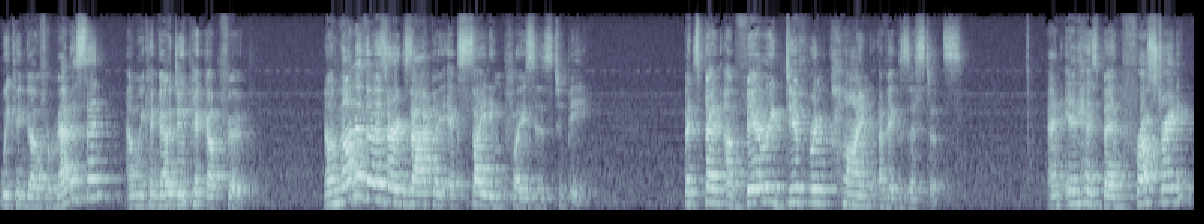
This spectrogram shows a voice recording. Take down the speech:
we can go for medicine, and we can go do pick up food. Now, none of those are exactly exciting places to be, but it's been a very different kind of existence. And it has been frustrating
